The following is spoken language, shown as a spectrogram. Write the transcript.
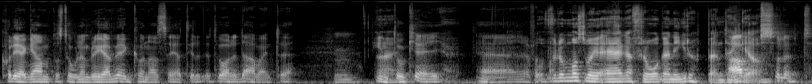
kollegan på stolen bredvid kunna säga till vet du vad det där var inte, inte Nej. okej. Eh, därför att För då måste man ju äga frågan i gruppen, tänker jag. Absolut.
